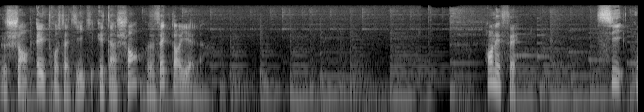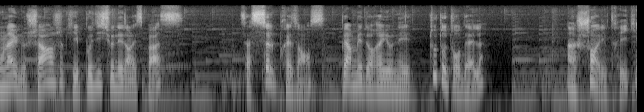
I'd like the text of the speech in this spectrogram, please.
Le champ électrostatique est un champ vectoriel. En effet, si on a une charge qui est positionnée dans l'espace, sa seule présence permet de rayonner tout autour d'elle un champ électrique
